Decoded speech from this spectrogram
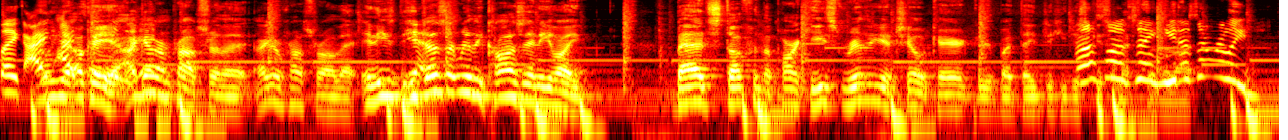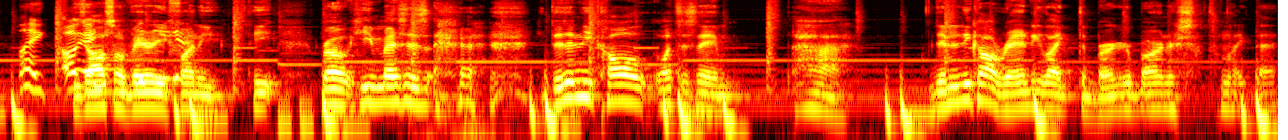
Like I Oh, yeah, I'd okay, yeah, I give him props for that. I give him props for all that. And he's, he Yeah. doesn't really cause any like bad stuff in the park. He's really a chill character, but they he just. That's what I'm saying. He doesn't really like. Oh, He's yeah, also he- very he- funny. He, bro, he messes. didn't he call what's his name? Ah, didn't he call Randy like the Burger Barn or something like that?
